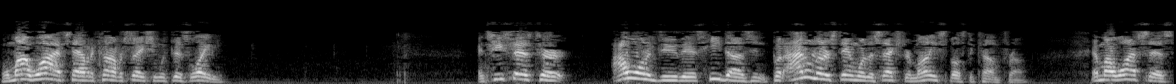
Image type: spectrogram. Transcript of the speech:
Well, my wife's having a conversation with this lady. And she says to her, I want to do this, he doesn't, but I don't understand where this extra money's supposed to come from. And my wife says,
